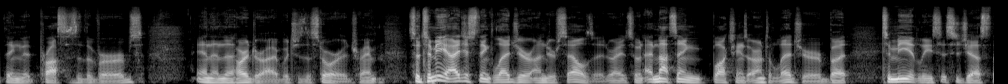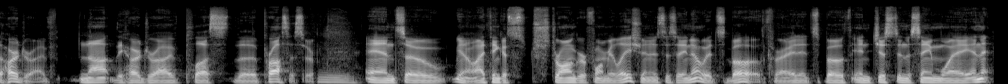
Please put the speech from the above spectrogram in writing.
thing that processes the verbs, and then the hard drive, which is the storage, right? So to me, I just think Ledger undersells it, right? So I'm not saying blockchains aren't a ledger, but to me at least, it suggests the hard drive, not the hard drive plus the processor. Mm. And so, you know, I think a stronger formulation is to say, no, it's both, right? It's both in just in the same way. And, th-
